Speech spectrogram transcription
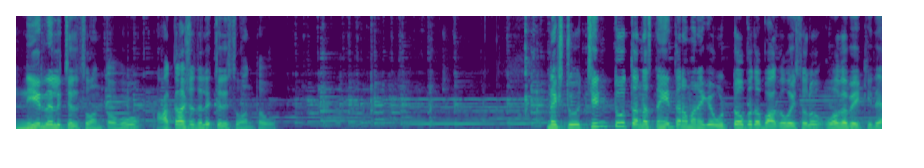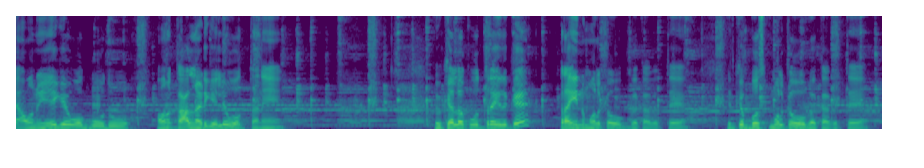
ನೀರಿನಲ್ಲಿ ಚಲಿಸುವಂಥವು, ಆಕಾಶದಲ್ಲಿ ಚಲಿಸುವಂಥವು. ನೆಕ್ಸ್ಟು ಚಿಂಟು ತನ್ನ ಸ್ನೇಹಿತನ ಮನೆಗೆ ಹುಟ್ಟುಹಬ್ಬದ ಭಾಗವಹಿಸಲು ಹೋಗಬೇಕಿದೆ. ಅವನು ಹೇಗೆ ಹೋಗ್ಬೋದು? ಅವನು ಕಾಲ್ನಡಿಗೆಯಲ್ಲಿ ಹೋಗ್ತಾನೆ. ಇವಕ್ಕೆಲ್ಲಕ್ಕೂ ಉತ್ತರ ಇದಕ್ಕೆ ಟ್ರೈನ್ ಮೂಲಕ ಹೋಗ್ಬೇಕಾಗತ್ತೆ. ಇದಕ್ಕೆ ಬಸ್ ಮೂಲಕ ಹೋಗ್ಬೇಕಾಗುತ್ತೆ.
